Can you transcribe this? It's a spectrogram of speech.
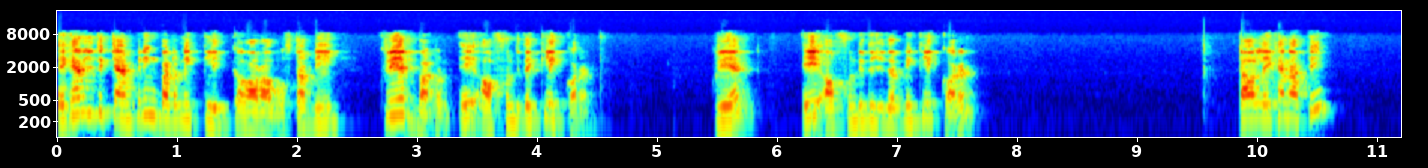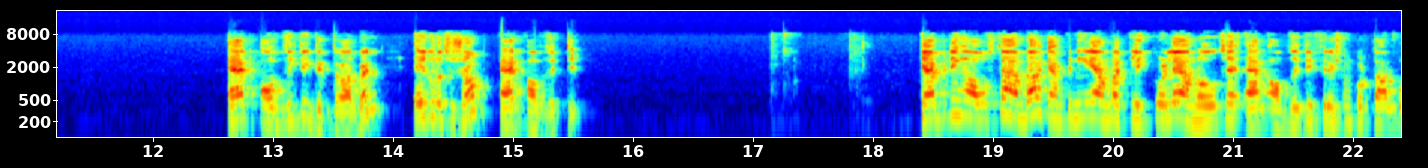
এখানে যদি ক্যাম্পেনিং বাটনে ক্লিক করার অবস্থা, আপনি ক্রিয়েট বাটন এই অপশনটিতে ক্লিক করেন। ক্রিয়েট এই অপশনটিতে যদি আপনি ক্লিক করেন, তাহলে এখানে আপনি অ্যাড অবজেক্টিভ দেখতে পারবেন। এগুলো হচ্ছে সব অ্যাড অবজেক্টিভ ক্যাম্পেনিং অবস্থায় আমরা ক্যাম্পেনিং এ আমরা ক্লিক করলে আমরা হচ্ছে অ্যাড অবজেক্টিভ সিলেকশন করতে পারব।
